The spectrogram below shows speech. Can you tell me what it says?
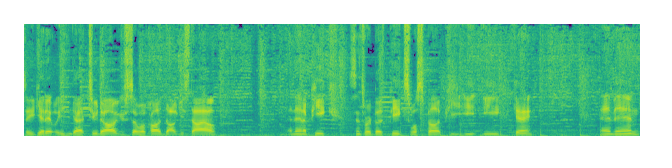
So you get it? We got two dogs, so we'll call it doggy style. And then a peak, since we're both peaks, we'll spell it P E E K. And then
